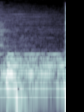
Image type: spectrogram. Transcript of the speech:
Bye.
